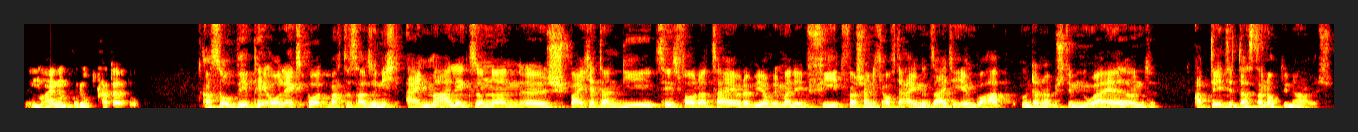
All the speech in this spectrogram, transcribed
in meinem Produktkatalog. Ach so, WP All Export macht es also nicht einmalig, sondern äh, speichert dann die CSV-Datei oder wie auch immer den Feed wahrscheinlich auf der eigenen Seite irgendwo ab unter einer bestimmten URL und updatet das dann auch dynamisch.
